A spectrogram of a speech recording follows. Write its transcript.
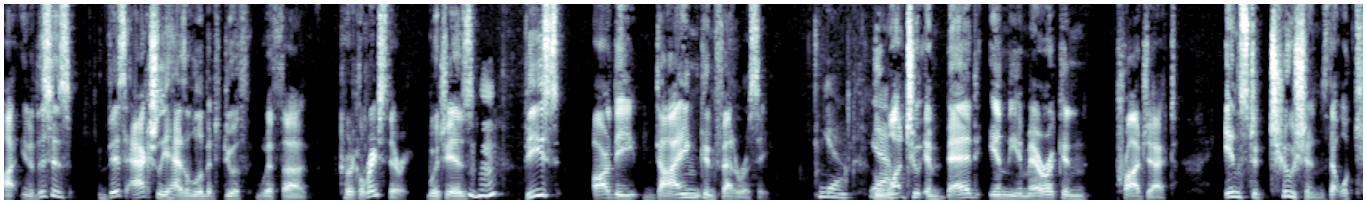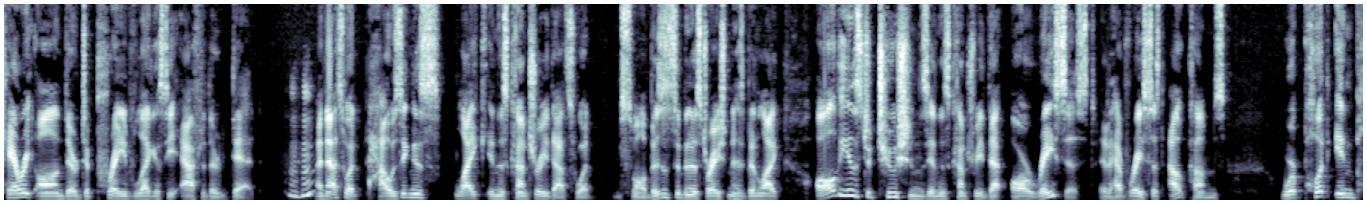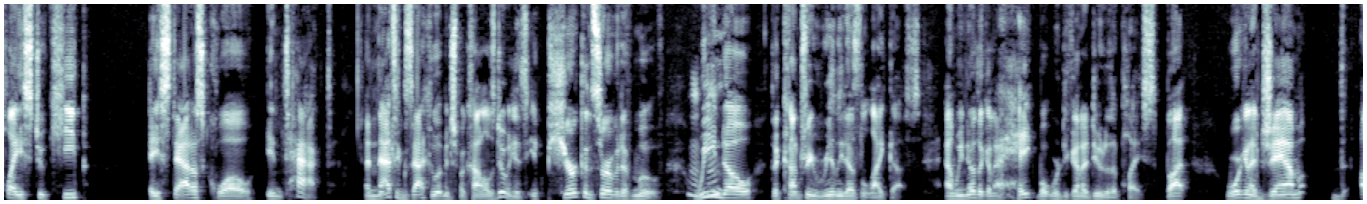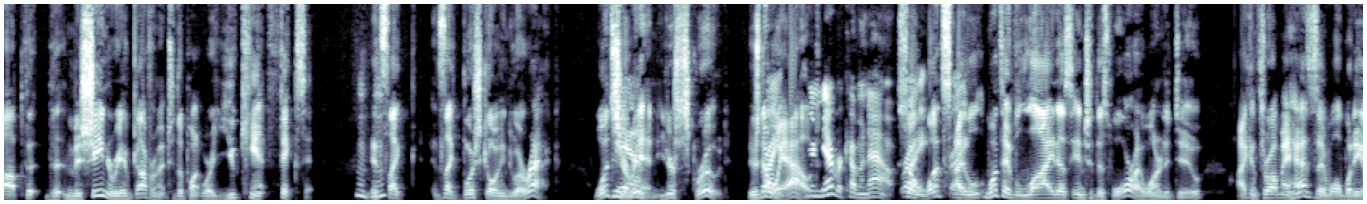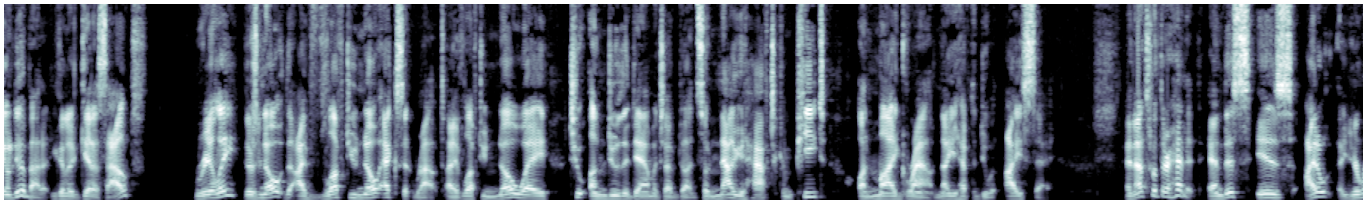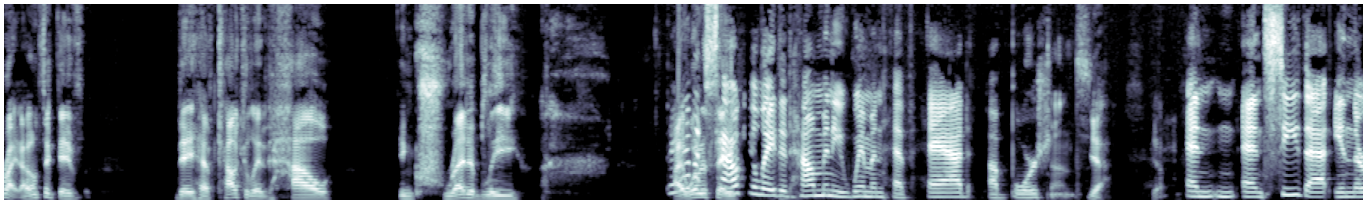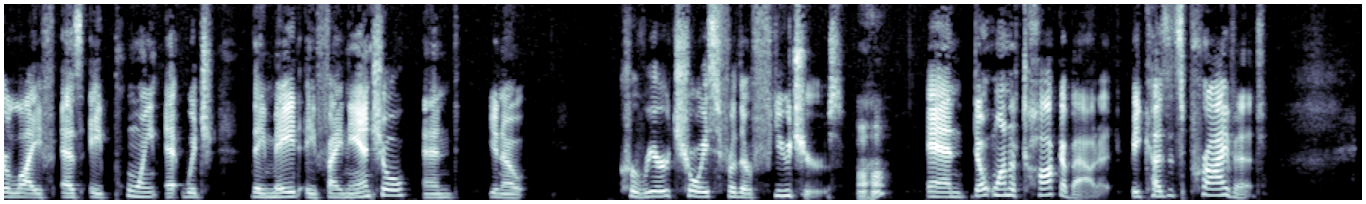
uh, you know, this is this actually has a little bit to do with with uh, critical race theory, which is Mhm. these are the dying Confederacy yeah, who want to embed in the American project institutions that will carry on their depraved legacy after they're dead. Mhm. And that's what housing is like in this country. That's what small business administration has been like. All the institutions in this country that are racist and have racist outcomes were put in place to keep a status quo intact. And that's exactly what Mitch McConnell is doing. It's a pure conservative move. We Mhm. know the country really doesn't like us, and we know they're going to hate what we're going to do to the place. But we're going to jam up the, the machinery of government to the point where you can't fix it. Mhm. It's like it's like Bush going to Iraq. Once you're in, you're screwed. There's no Right. way out. You're never coming out. So right, once right. I once they've lied us into this war I wanted to do, I can throw up my hands and say, "Well, what are you going to do about it? You're going to get us out? Really? There's no. I've left you no exit route. I've left you no way to undo the damage I've done. So now you have to compete on my ground. Now you have to do what I say, and that's what they're headed. And this is. I don't. You're right. I don't think they've. They have calculated how incredibly they I haven't wanna say- calculated how many women have had abortions. Yeah. Yeah. and and see that in their life as a point at which they made a financial and you know career choice for their futures uh huh. and don't want to talk about it because it's private.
